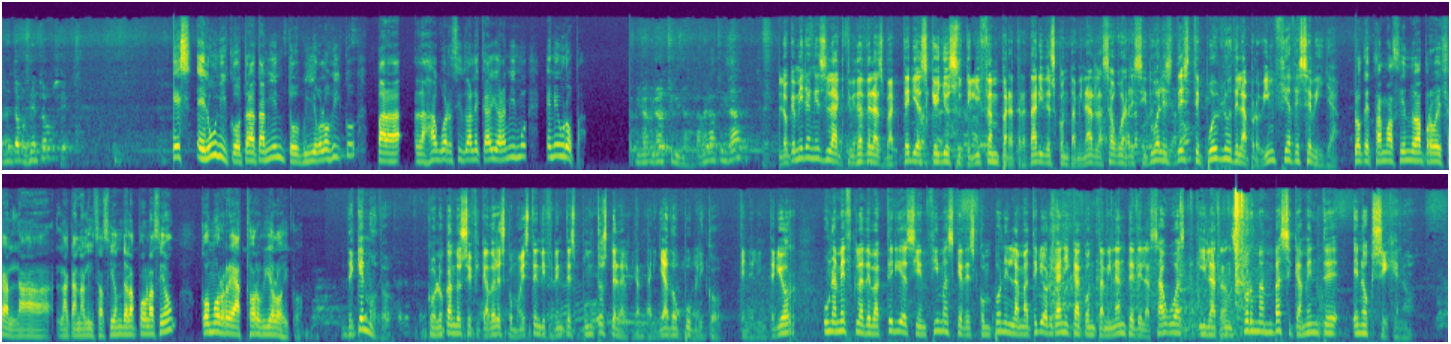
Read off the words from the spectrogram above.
30%, sí. Es el único tratamiento biológico para las aguas residuales que hay ahora mismo en Europa. Mira, mira la actividad, ¿la ves la actividad? Lo que miran es la actividad de las bacterias que ellos utilizan para tratar y descontaminar las aguas residuales de este pueblo de la provincia de Sevilla. Lo que estamos haciendo es aprovechar la, la canalización de la población como reactor biológico. ¿De qué modo? Colocando dosificadores como este en diferentes puntos del alcantarillado público. En el interior, una mezcla de bacterias y enzimas que descomponen la materia orgánica contaminante de las aguas y la transforman básicamente en oxígeno.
